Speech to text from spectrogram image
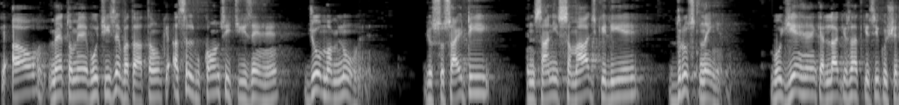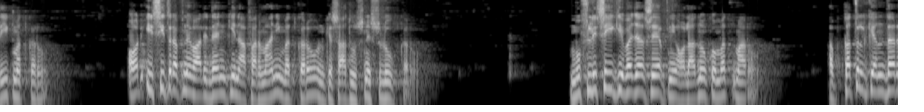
کہ آؤ، میں تمہیں وہ چیزیں بتاتا ہوں کہ اصل کون سی چیزیں ہیں جو ممنوع ہیں، جو سوسائٹی انسانی سماج کے لیے درست نہیں ہیں وہ یہ ہیں کہ اللہ کے ساتھ کسی کو شریک مت کرو اور اسی طرح اپنے والدین کی نافرمانی مت کرو، ان کے ساتھ حسن سلوک کرو۔ مفلسی کی وجہ سے اپنی اولادوں کو مت مارو۔ اب قتل کے اندر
